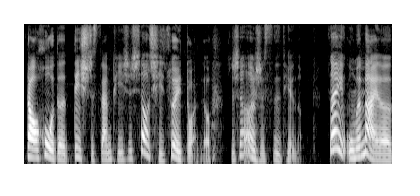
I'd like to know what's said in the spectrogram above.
到货的第十三批是效期最短的，只剩二十四天了。所以我们买了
